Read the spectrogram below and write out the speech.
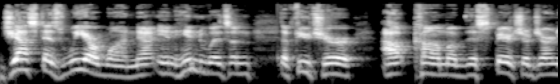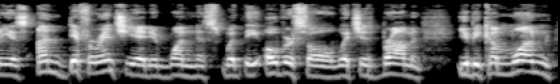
just as we are one. Now, in Hinduism, the future outcome of this spiritual journey is undifferentiated oneness with the oversoul, which is Brahman. You become one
